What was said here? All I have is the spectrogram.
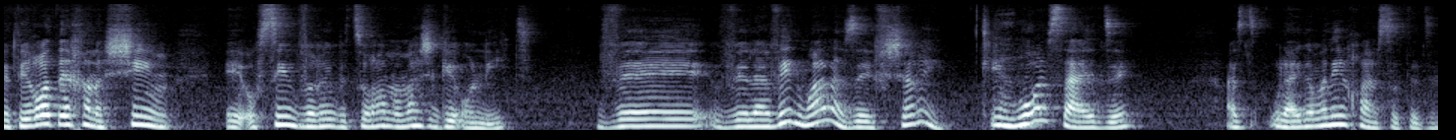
ולראות איך אנשים אה, עושים דברים בצורה ממש גאונית, ו- ולהבין, וואלה, זה אפשרי. כן. אם הוא עשה את זה, אז אולי גם אני יכולה לעשות את זה,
